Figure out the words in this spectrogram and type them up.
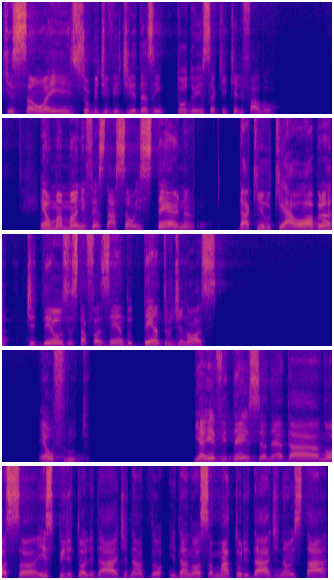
que são aí subdivididas em tudo isso aqui que ele falou. É uma manifestação externa daquilo que a obra de Deus está fazendo dentro de nós. É o fruto. E a evidência né, da nossa espiritualidade e da nossa maturidade não está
